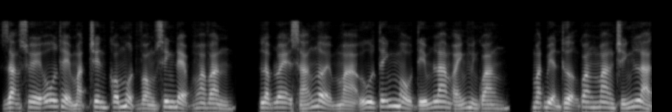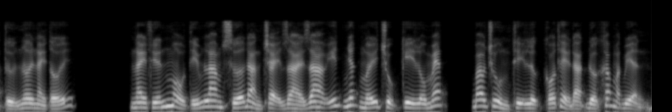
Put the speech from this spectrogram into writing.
Dạng xuề ô thể mặt trên có một vòng xinh đẹp hoa văn, lập lệ sáng ngời mà ưu tĩnh màu tím lam ánh huỳnh quang, mặt biển thượng quang mang chính là từ nơi này tới. Này phiến màu tím lam sứa đàn chạy dài ra ít nhất mấy chục km, bao trùm thị lực có thể đạt được khắp mặt biển,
